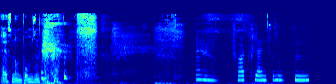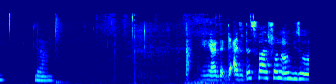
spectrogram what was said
essen und bumsen. ja, Fortpflanzung. Hm. Ja. Ja, also das war schon irgendwie so,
